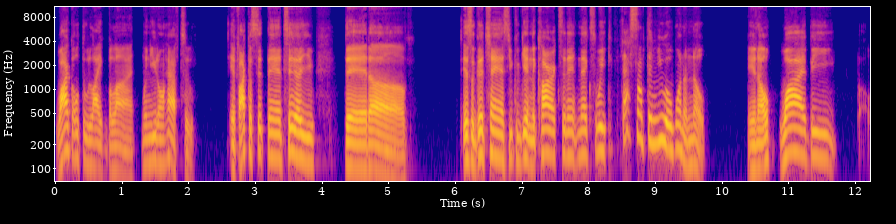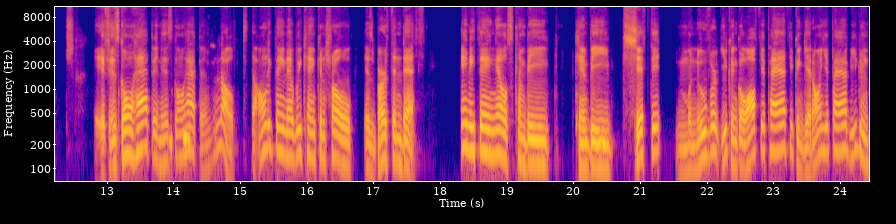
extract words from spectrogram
why go through life blind when you don't have to? If I could sit there and tell you that uh it's a good chance you could get in a car accident next week, that's something you would want to know. You know, why be if it's gonna happen, it's gonna happen. No, the only thing that we can control is birth and death. Anything else can be can be mm-hmm. shifted maneuvered. You can go off your path. You can get on your path. You can.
